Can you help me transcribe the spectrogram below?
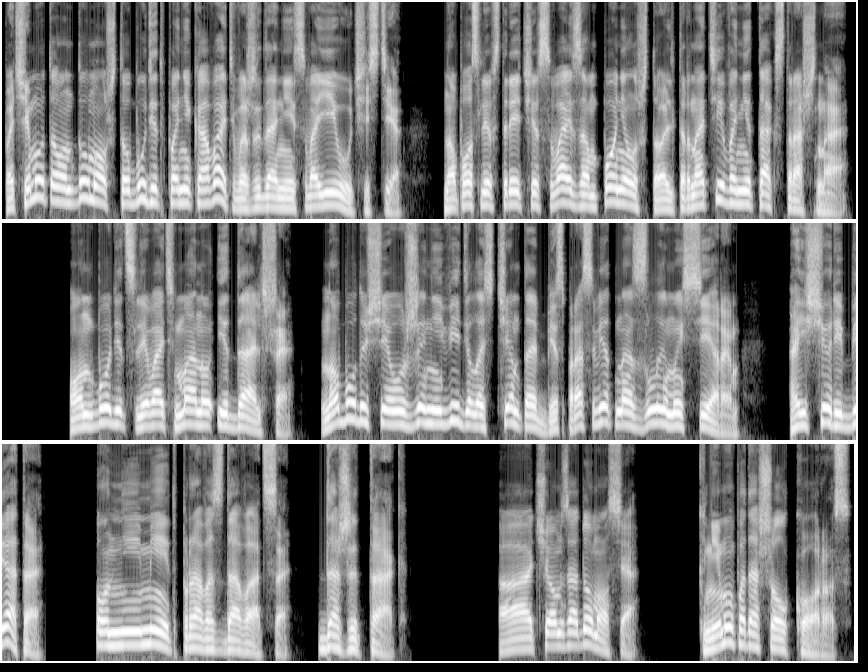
Почему-то он думал, что будет паниковать в ожидании своей участи, но после встречи с Вайзом понял, что альтернатива не так страшна. Он будет сливать ману и дальше, но будущее уже не виделось чем-то беспросветно злым и серым. А еще ребята, он не имеет права сдаваться, даже так. «А о чем задумался?» К нему подошел Корус.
